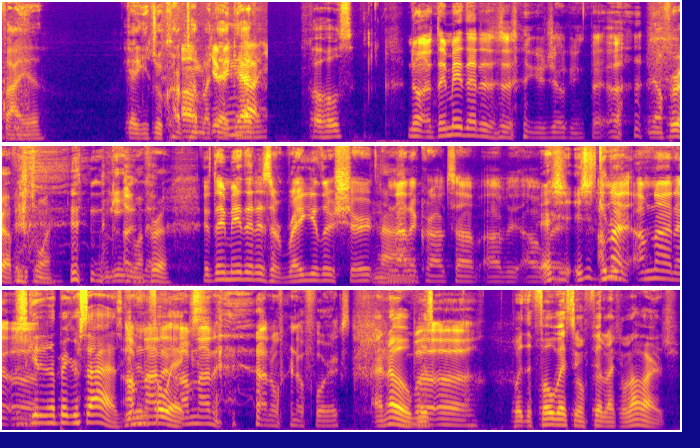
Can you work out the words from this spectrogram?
Fire. Gotta get you a crop top um, like that, Gavin. Co-host. No, if they made that as a, you're joking, but uh, No, for real. Which one? I'm getting you one for real. If they made that as a regular shirt, Nah. not a crop top, I'll be. I'll It's wear ju- it. it's just I'm not. I'm not. A, uh, Just get it in a bigger size. Get I'm it in not. a A, 4X. I'm not. A, I don't wear no forex. I know, but but uh, But the 4X gonna feel like a large,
